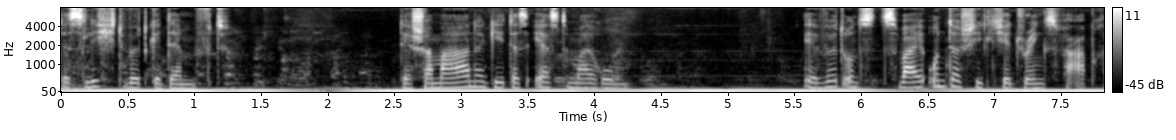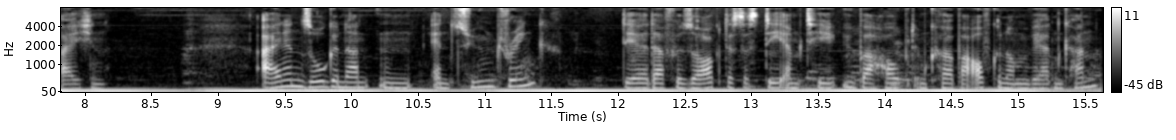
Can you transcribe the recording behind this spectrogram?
Das Licht wird gedämpft. Der Schamane geht das erste Mal rum. Er wird uns zwei unterschiedliche Drinks verabreichen. Einen sogenannten Enzymdrink, der dafür sorgt, dass das DMT überhaupt im Körper aufgenommen werden kann.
